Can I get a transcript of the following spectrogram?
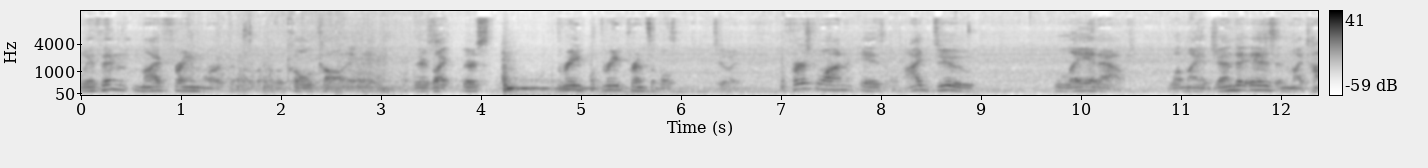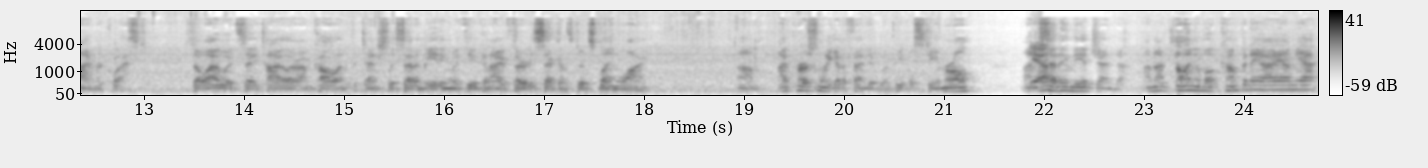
within my framework of, of a cold call, it, it- there's like there's three three principles to it. The first one is I do lay it out what my agenda is and my time request. So I would say, Tyler, I'm calling to potentially set a meeting with you. Can I have 30 seconds to explain why? Um, I personally get offended when people steamroll. I'm Yeah. setting the agenda. I'm not telling them what company I am yet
